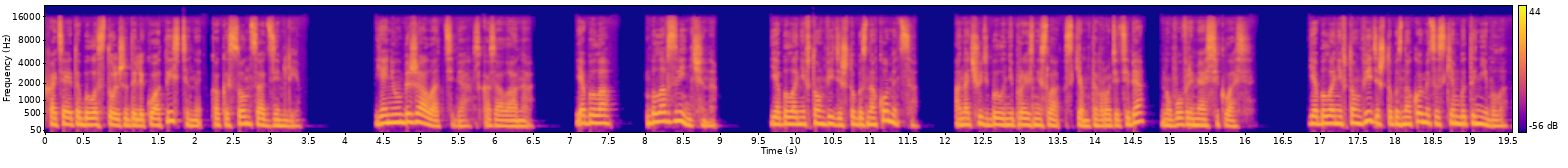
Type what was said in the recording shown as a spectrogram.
Хотя это было столь же далеко от истины, как и солнце от земли. «Я не убежала от тебя», — сказала она. «Я была... была взвинчена. Я была не в том виде, чтобы знакомиться». Она чуть было не произнесла «с кем-то вроде тебя», но вовремя осеклась. Я была не в том виде, чтобы знакомиться с кем бы то ни было.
